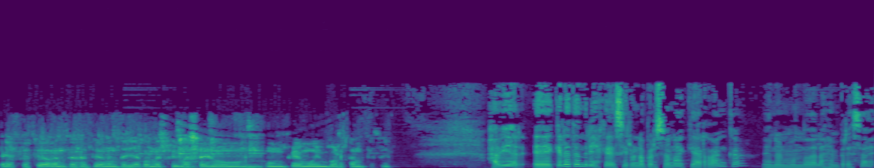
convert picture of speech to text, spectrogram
Efectivamente, efectivamente, ya con eso iba a ser un, un qué muy importante, sí. Javier, eh, ¿qué le tendrías que decir a una persona que arranca en el mundo de las empresas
